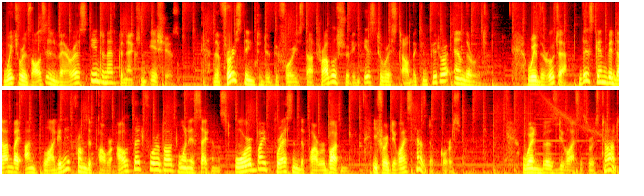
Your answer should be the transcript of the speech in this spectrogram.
which results in various internet connection issues. The first thing to do before you start troubleshooting is to restart the computer and the router. With the router, this can be done by unplugging it from the power outlet for about 20 seconds or by pressing the power button, if your device has it, of course. When both devices restart,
